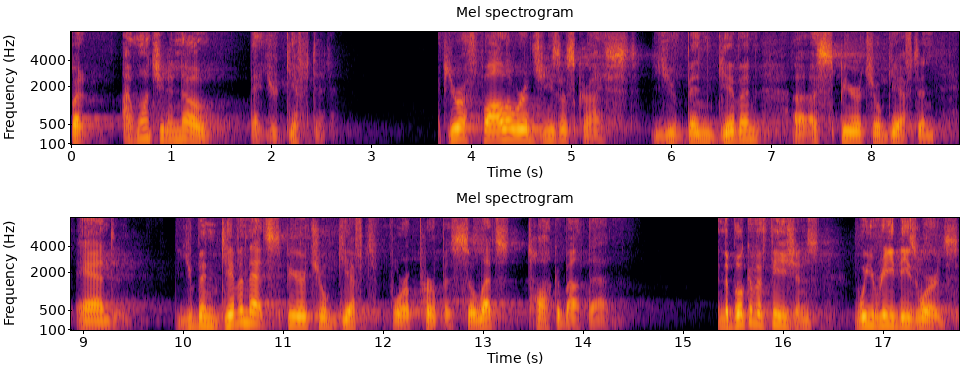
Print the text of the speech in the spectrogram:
But I want you to know that you're gifted. If you're a follower of Jesus Christ, you've been given a, a spiritual gift. And and you've been given that spiritual gift for a purpose. So let's talk about that. In the book of Ephesians, we read these words.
